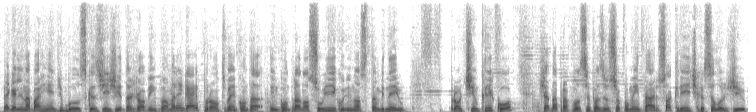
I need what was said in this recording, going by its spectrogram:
Pega ali na barrinha de buscas, digita Jovem Pan Maringá e pronto, vai encontrar, encontrar nosso ícone, nosso thumbnail. Prontinho, clicou, já dá para você fazer o seu comentário, sua crítica, seu elogio,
